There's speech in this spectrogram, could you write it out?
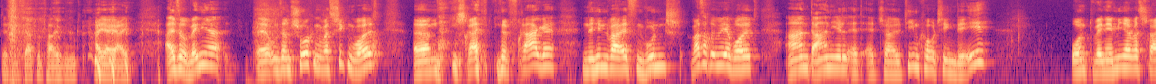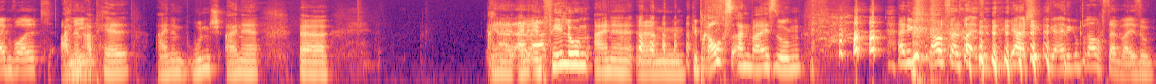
Das ist ja total gut. Eieiei. Also, wenn ihr äh, unserem Schurken was schicken wollt, ähm, dann schreibt eine Frage, einen Hinweis, einen Wunsch, was auch immer ihr wollt, an daniel.agileteamcoaching.de. Und wenn ihr mir was schreiben wollt, einen Appell, einen Wunsch, eine, äh, eine, eine Empfehlung, eine ähm, Gebrauchsanweisung. eine Gebrauchsanweisung. Ja, schickt mir eine Gebrauchsanweisung.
